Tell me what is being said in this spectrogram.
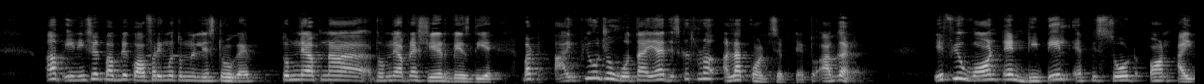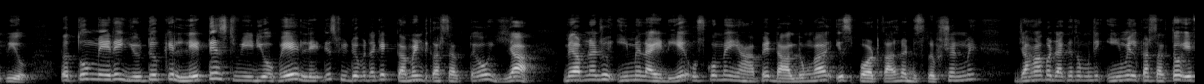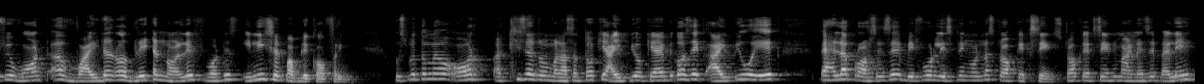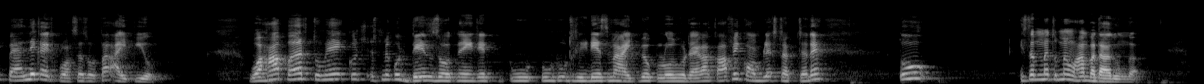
अब इनिशियल पब्लिक ऑफरिंग में तुमने लिस्ट हो गए, तुमने अपना, तुमने अपने शेयर बेच दिए। बट आईपीओ जो होता है यार, इसका थोड़ा अलग कॉन्सेप्ट है। तो अगर if you want an detail episode on IPO तो तुम मेरे यूट्यूब के लेटेस्ट वीडियो पे लेटेस्ट वीडियो पे जाके कमेंट कर सकते हो, या मैं अपना जो ईमेल आईडी है, उसको मैं यहाँ पे डाल दूँगा इस पॉडकास्ट का डिस्क्रिप्शन में, जहाँ पर जाके तुम मुझे ईमेल कर सकते हो। If you want a wider और greater knowledge what is initial public offering उसमें तो मैं और अच्छी से तुम्हें बना सकता हूँ कि आईपीओ क्या है बिकॉज़ एक आईपीओ एक पहला प्रोसेस है before listing on the stock exchange stock exchange में आने से पहले एक पहले का एक प्रोसेस होता है आईपीओ वहाँ पर तुम्हें कुछ, इसमें कुछ डेज़ होते हैं two two two three days में आईपीओ क्लोज हो जाएगा। काफ़ी कॉम्प्लेक्स स्ट्रक्चर है। तो इस सब मैं तुम्हें वहाँ बता दूँगा।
